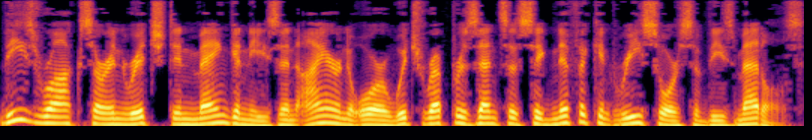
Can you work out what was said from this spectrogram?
These rocks are enriched in manganese and iron ore which represents a significant resource of these metals.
